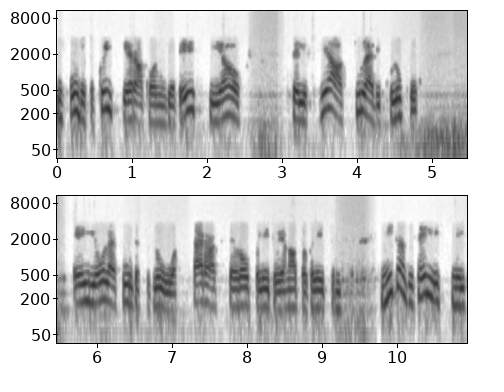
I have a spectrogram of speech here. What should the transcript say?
mis puudutab kõiki erakondi, et Eesti jaoks sellist head tulevikulugu ei ole suudetud luua pärast Euroopa Liidu ja NATO-ga liitumist. midagi sellist, mis,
